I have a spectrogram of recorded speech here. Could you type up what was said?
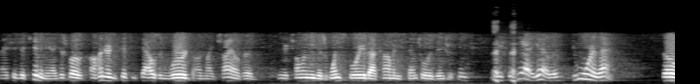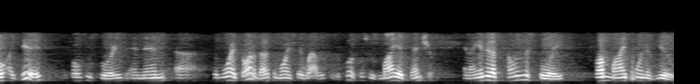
And I said, "You're kidding me! I just wrote 150,000 words on my childhood, and you're telling me this one story about Comedy Central is interesting?" And they said, "Yeah, yeah, do more of that." So I did. I told some stories, and then uh, the more I thought about it, the more I said, "Wow, this is a book. This was my adventure." And I ended up telling the story from my point of view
